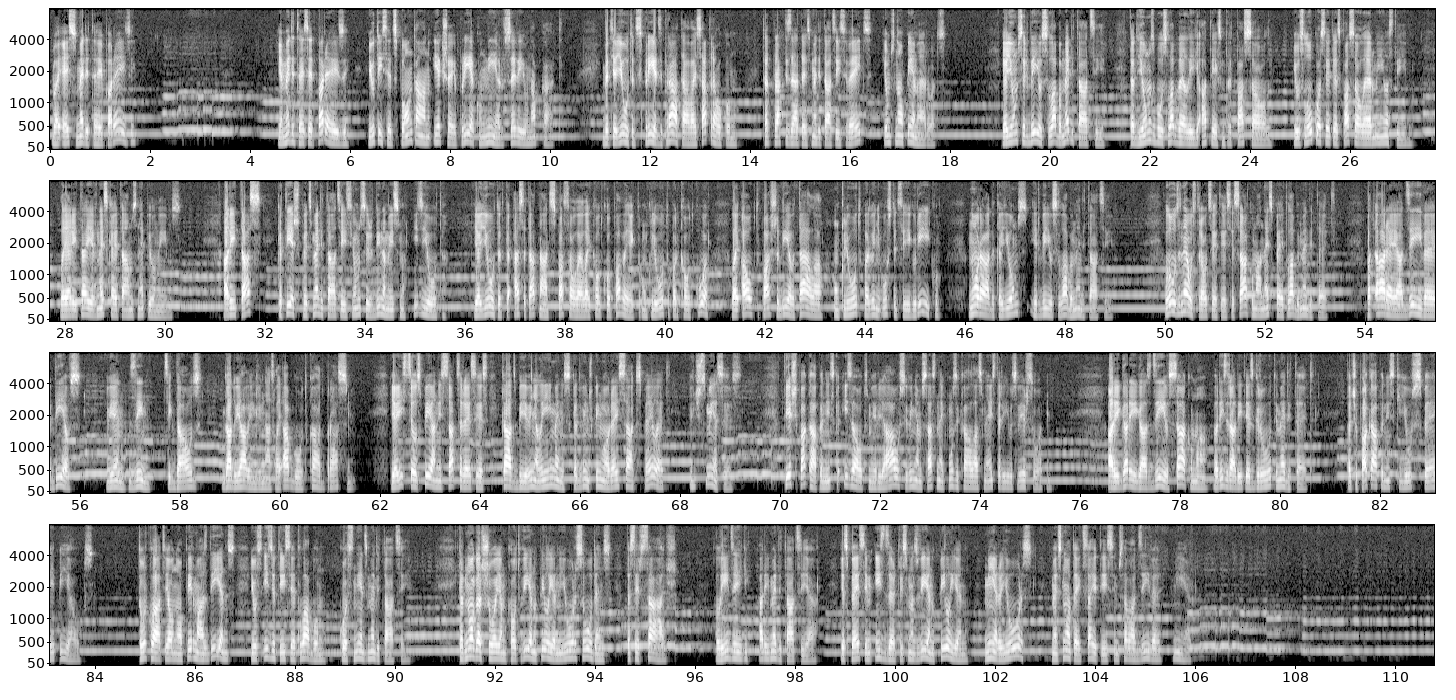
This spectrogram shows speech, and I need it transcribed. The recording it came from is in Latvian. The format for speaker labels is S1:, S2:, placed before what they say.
S1: Vai es meditēju pareizi? Ja meditēsiet pareizi, jutīsiet spontānu iekšēju prieku un mieru sevī un apkārt. Bet ja jūtat spriedzi prātā vai satraukumu, tad praktizētais meditācijas veids jums nav piemērots. Ja jums ir bijusi laba meditācija, tad jums būs labvēlīga attieksme pret pasauli. Jūs lūkosieties pasaulē ar mīlestību – lai arī tai ir neskaitāmas nepilnības. Arī tas, ka tieši pēc meditācijas jums ir dinamisma izjūta, ja jūtat, ka esat atnācis pasaulē, lai kaut ko paveiktu un kļūtu par kaut ko, lai augtu paša Dieva tēlā un kļūtu par viņu uzticīgu rīku, norāda, ka jums ir bijusi laba meditācija. Lūdzu neuztraucieties, ja sākumā nespējat labi meditēt. Pat ārējā dzīvē Dievs vien zina, cik daudz gadu jāvingrinās, lai apgūtu kādu prasmi. Ja izcils pianists atcerēsies, kāds bija viņa līmenis, kad viņš pirmo reizi sāk spēlēt, viņš smiesies. Tieši pakāpeniska izaugsme ir ļāvusi viņam sasniegt muzikālās meistarības virsotni. Arī garīgās dzīves sākumā var izrādīties grūti meditēt, taču pakāpeniski jūsu spēja pieaugs. Turklāt jau no pirmās dienas jūs izjutīsiet labumu, ko sniedz meditācija. Kad nogaršojam kaut vienu pilienu jūras ūdens, tas ir sāļš. Līdzīgi arī meditācijā. Ja spēsim izdzert vismaz vienu pilienu miera jūras, mēs noteikti sajutīsim savā dzīvē mieru.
